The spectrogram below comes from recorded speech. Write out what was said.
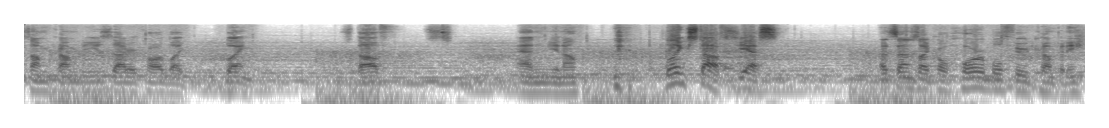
some companies that are called, like, Blank Stuff, and, you know, Blank Stuffs, yes. That sounds like a horrible food company.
